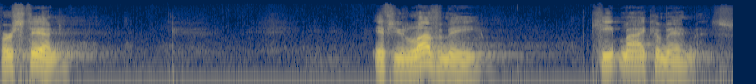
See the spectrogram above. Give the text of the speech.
Verse 10 If you love me, keep my commandments.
